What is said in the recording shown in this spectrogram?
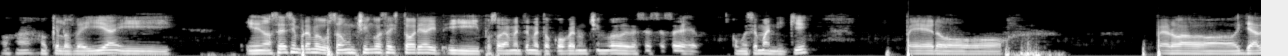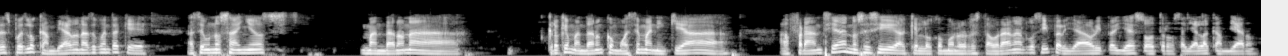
Ajá, o que los veía y y no sé, siempre me gustó un chingo esa historia y, y pues obviamente me tocó ver un chingo de veces ese como ese maniquí pero pero ya después lo cambiaron haz de cuenta que hace unos años mandaron a creo que mandaron como ese maniquí a, a Francia no sé si a que lo como lo restauraran algo así pero ya ahorita ya es otro o sea ya la cambiaron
